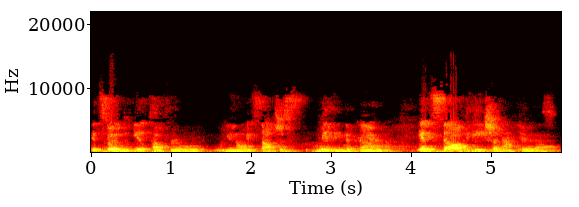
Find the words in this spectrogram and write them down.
it's going to be a tough road. You know, it's not just winning the crown. It's the obligation after that.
